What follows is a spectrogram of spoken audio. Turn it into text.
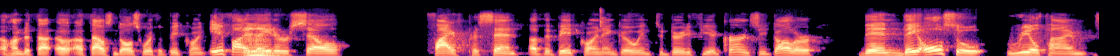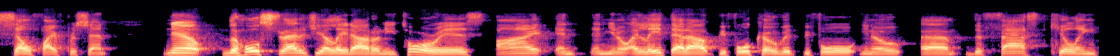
a hundred a thousand dollars worth of Bitcoin. If I Mhm. later sell five percent of the Bitcoin and go into dirty fiat currency dollar, then they also real time sell five percent. Now the whole strategy I laid out on eToro is I and and you know I laid that out before COVID, before you know um, the fast killing,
